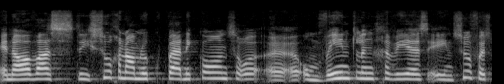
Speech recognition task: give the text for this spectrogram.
En daar was die sogenaamde Kopernikaanse uh, omwenteling gewees en sovoorts.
